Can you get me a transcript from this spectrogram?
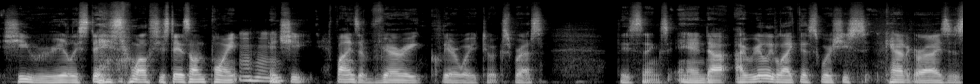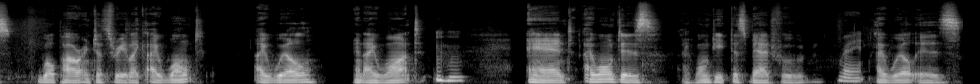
she really stays well. She stays on point, and she finds a very clear way to express these things. And uh, I really like this where she s- categorizes willpower into three: like I won't, I will, and I want. Mhm. And I won't is I won't eat this bad food. Right. I will is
